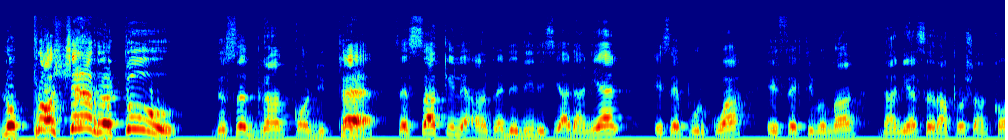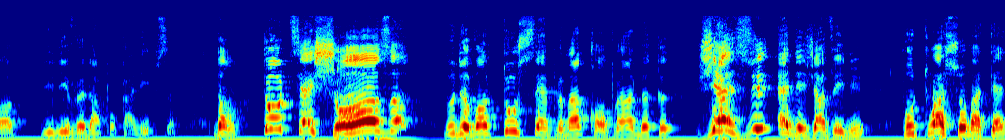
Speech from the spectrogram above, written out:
le prochain retour de ce grand conducteur. C'est ça qu'il est en train de dire ici à Daniel et c'est pourquoi effectivement Daniel se rapproche encore du livre d'Apocalypse. Donc toutes ces choses, nous devons tout simplement comprendre que Jésus est déjà venu. Pour toi ce matin,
